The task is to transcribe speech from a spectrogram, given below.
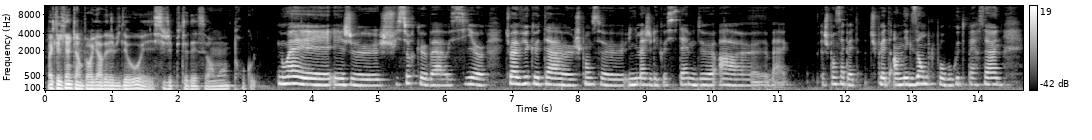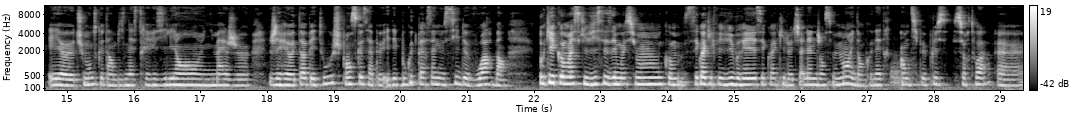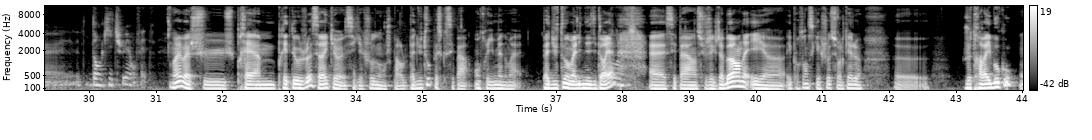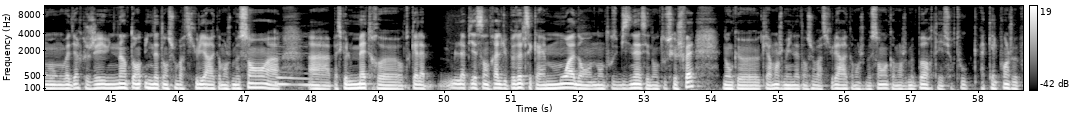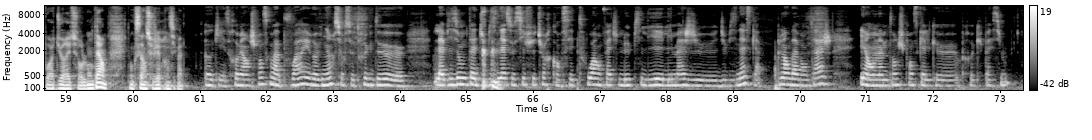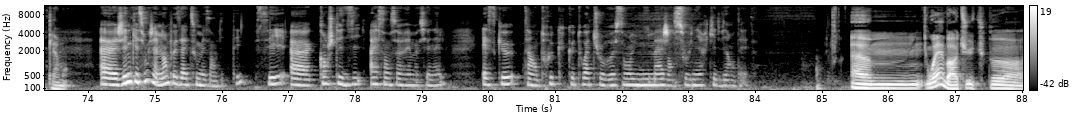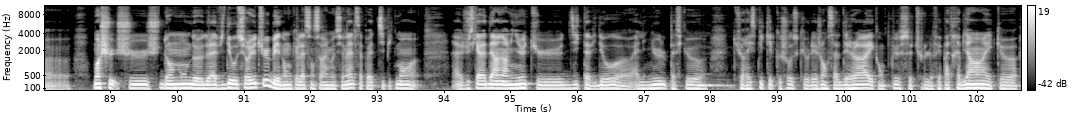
bah, quelqu'un qui a un peu regardé les vidéos et si j'ai pu t'aider, c'est vraiment trop cool. Ouais, et, je, je, suis sûre que bah aussi, euh, tu as vu que tu as, euh, je pense, une image de l'écosystème de ah, bah, je pense que ça peut être, tu peux être un exemple pour beaucoup de personnes et tu montres que tu as un business très résilient, une image gérée au top et tout. Je pense que ça peut aider beaucoup de personnes aussi de voir ben, ok, comment est-ce qu'il vit ses émotions, c'est quoi qui le fait vibrer, c'est quoi qui le challenge en ce moment, et d'en connaître un petit peu plus sur toi, euh, dans qui tu es en fait. Ouais, bah, je, suis, je suis prêt à me prêter au jeu. C'est vrai que c'est quelque chose dont je parle pas du tout parce que c'est pas entre guillemets dans ma, pas du tout dans ma ligne éditoriale. Euh, c'est pas un sujet que j'aborde et, euh, et, pourtant c'est quelque chose sur lequel je travaille beaucoup. On, va dire que j'ai une, une, attention particulière à comment je me sens, mm. parce que le maître, euh, en tout cas la, pièce centrale du puzzle, c'est quand même moi dans, tout ce business et dans tout ce que je fais. Donc euh, clairement, je mets une attention particulière à comment je me sens, comment je me porte et surtout à quel point je vais pouvoir durer sur le long terme. Donc c'est un sujet principal. Ok, trop bien. Je pense qu'on va pouvoir y revenir sur ce truc de euh, la vision peut-être du business aussi futur quand c'est toi en fait le pilier, l'image du, du business qui a plein d'avantages et en même temps, je pense, quelques préoccupations. Clairement. Euh, j'ai une question que j'aime bien poser à tous mes invités. C'est euh, quand je te dis ascenseur émotionnel, est-ce que tu as un truc que toi tu ressens, une image, un souvenir qui te vient en tête? Euh, ouais, bah tu, tu peux. moi, je, je, je, suis dans le monde de, de, la vidéo sur YouTube et donc l'ascenseur émotionnel, ça peut être typiquement jusqu'à la dernière minute, tu dis que ta vidéo euh, elle est nulle parce que euh, mm. tu réexpliques quelque chose que les gens savent déjà et qu'en plus tu le fais pas très bien et que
